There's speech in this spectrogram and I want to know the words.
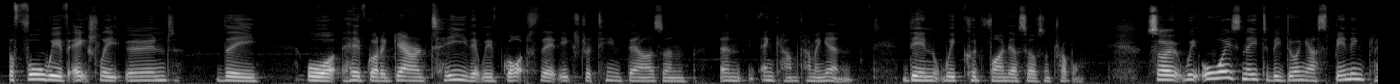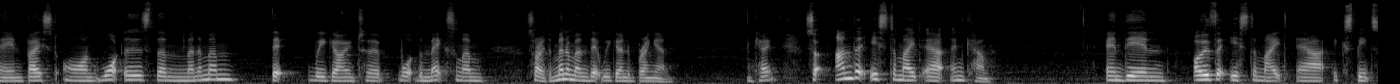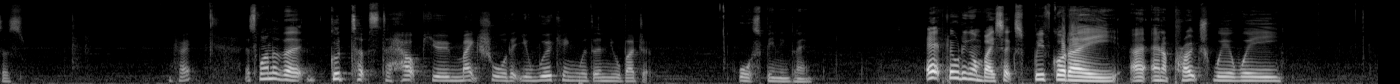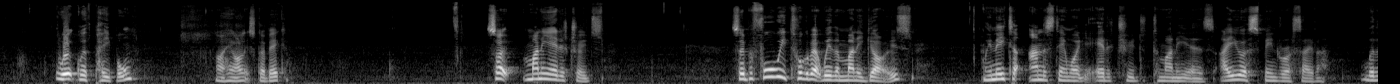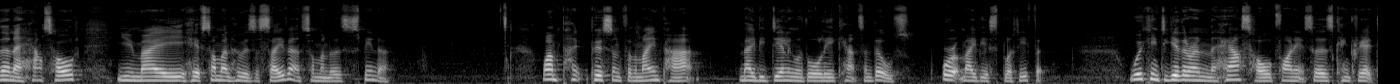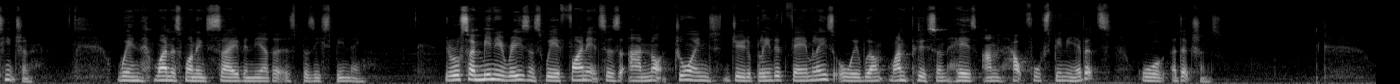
before we've actually earned the or have got a guarantee that we've got that extra 10,000 in income coming in, then we could find ourselves in trouble. So we always need to be doing our spending plan based on what is the minimum that we're going to, what the maximum, sorry, the minimum that we're going to bring in. Okay, so underestimate our income and then overestimate our expenses. Okay, it's one of the good tips to help you make sure that you're working within your budget or spending plan. At Building on Basics, we've got a, a an approach where we work with people. Oh, hang on, let's go back. So, money attitudes. So, before we talk about where the money goes, we need to understand what your attitude to money is. Are you a spender or a saver? Within a household, you may have someone who is a saver and someone who is a spender. One person, for the main part, may be dealing with all the accounts and bills, or it may be a split effort. Working together in the household finances can create tension when one is wanting to save and the other is busy spending. There are also many reasons where finances are not joined due to blended families or where one person has unhelpful spending habits or addictions.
